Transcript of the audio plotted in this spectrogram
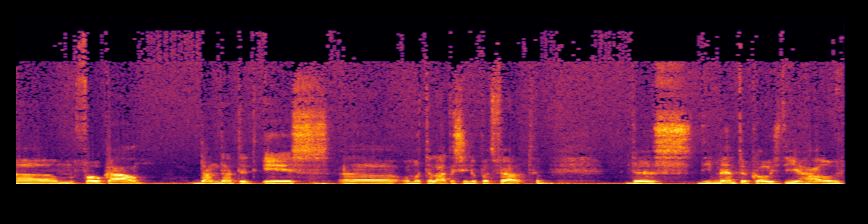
um, vocaal dan dat het is uh, om het te laten zien op het veld. Dus die mentorcoach die houdt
